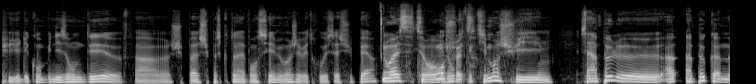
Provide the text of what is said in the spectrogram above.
Puis les combinaisons de dés, euh, enfin, je sais pas, je sais pas ce que t'en as pensé, mais moi j'avais trouvé ça super. Ouais, c'était vraiment donc, chouette. Effectivement, je suis. C'est un peu le, un, peu comme.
